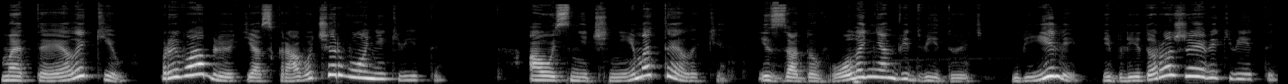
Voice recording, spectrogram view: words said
Метеликів приваблюють яскраво червоні квіти. А ось нічні метелики із задоволенням відвідують білі і блідорожеві квіти,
